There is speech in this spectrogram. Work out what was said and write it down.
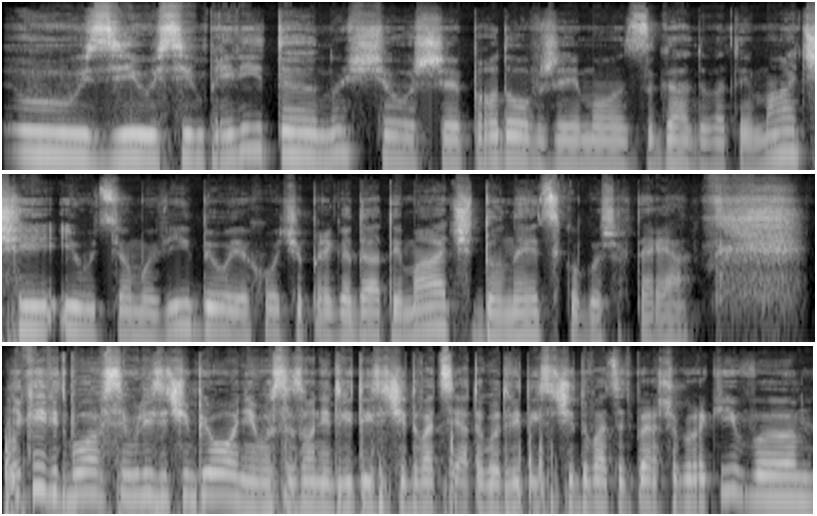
Друзі, усім привіт! Ну що ж, продовжуємо згадувати матчі, і у цьому відео я хочу пригадати матч Донецького Шахтаря, який відбувався у Лізі Чемпіонів у сезоні 2020-2021 років. Е,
